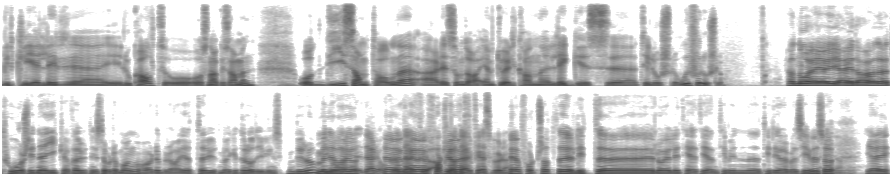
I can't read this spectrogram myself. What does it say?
virkelig gjelder eh, lokalt, å, å, snakke sammen. Og de samtalene er det som da eventuelt kan legges eh, til Oslo. Hvorfor Oslo? Ja, nå er jeg, jeg da, Det er to år siden jeg gikk av fra Utenriksdepartementet og har det bra i et eh, utmerket rådgivningsbyrå. Men, jo, men det er akkurat, jeg, derfor, jeg, akkurat derfor jeg spør deg. Jeg har fortsatt eh, litt uh, lojalitet igjen til min tidligere arbeidsgiver, så jeg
